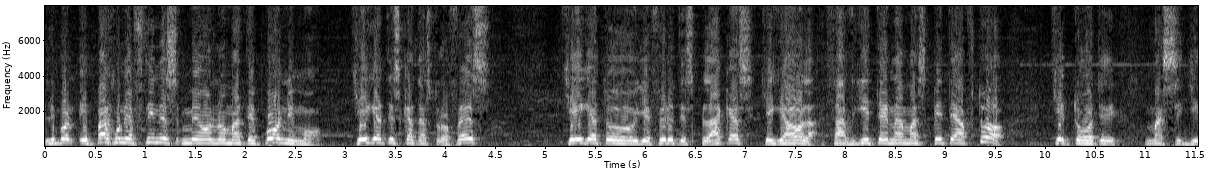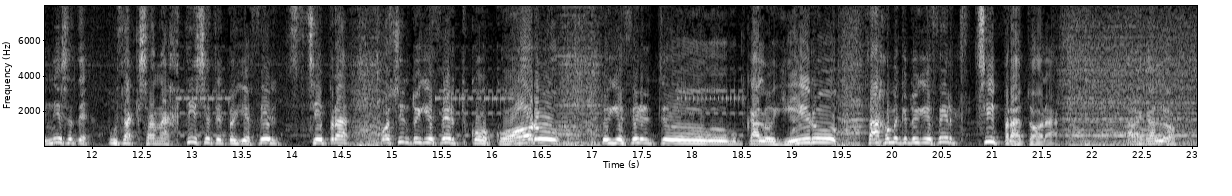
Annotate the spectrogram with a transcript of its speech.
Λοιπόν, υπάρχουν ευθύνες με ονοματεπώνυμο και για τις καταστροφές και για το γεφύρι της πλάκας και για όλα. Θα βγείτε να μας πείτε αυτό; Και το ότι μας συγκινήσατε που θα ξαναχτίσετε το γεφύρι της Τσίπρα πως είναι το γεφύρι του Κοκόρου το γεφύρι του Καλογύρου θα έχουμε και το γεφύρι της Τσίπρα τώρα. Παρακαλώ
